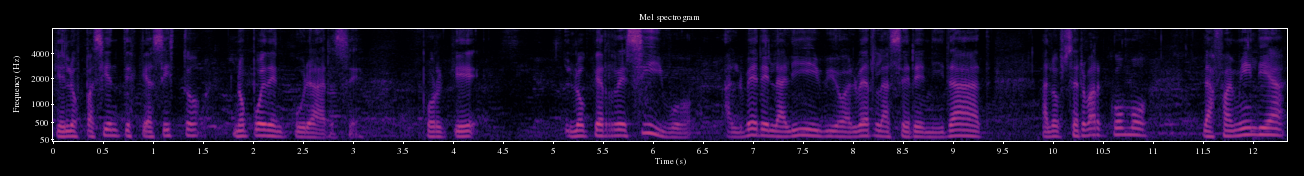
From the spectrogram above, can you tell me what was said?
que los pacientes que asisto no pueden curarse porque lo que recibo al ver el alivio, al ver la serenidad, al observar cómo la familia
